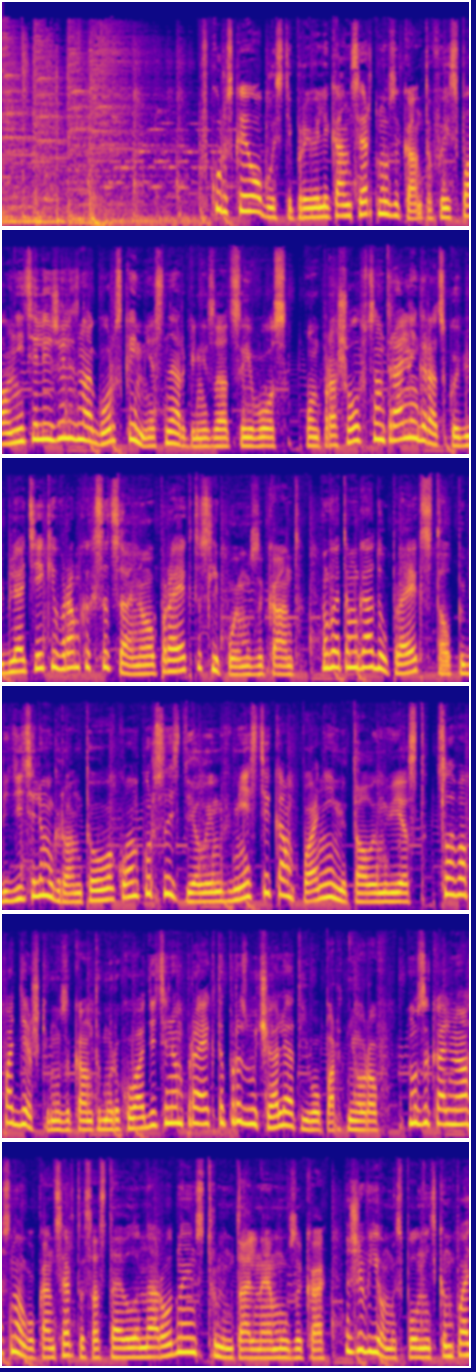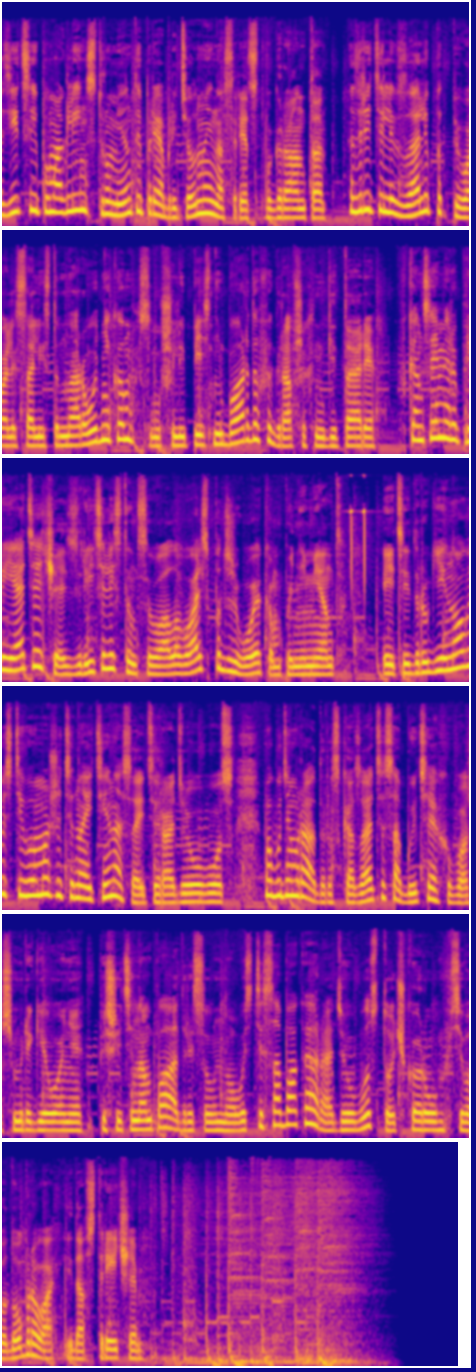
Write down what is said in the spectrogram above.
Курской области провели концерт музыкантов и исполнителей Железногорской местной организации ВОЗ. Он прошел в Центральной городской библиотеке в рамках социального проекта «Слепой музыкант». В этом году проект стал победителем грантового конкурса «Сделаем вместе» компании «Металл Инвест». Слова поддержки музыкантам и руководителям проекта прозвучали от его партнеров. Музыкальную основу концерта составила народная инструментальная музыка. Живьем исполнить композиции помогли инструменты, приобретенные на средства гранта. Зрители в зале подпевали солистам-народникам, слушали песни бардов, игравших на гитаре. В конце мероприятия часть зрителей станцевала вальс под живой аккомпанемент. Эти и другие новости вы можете найти на сайте Радио ВОЗ. Мы будем рады рассказать о событиях в вашем регионе. Пишите нам по адресу новости собака ру. Всего доброго и до встречи. Bursche.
